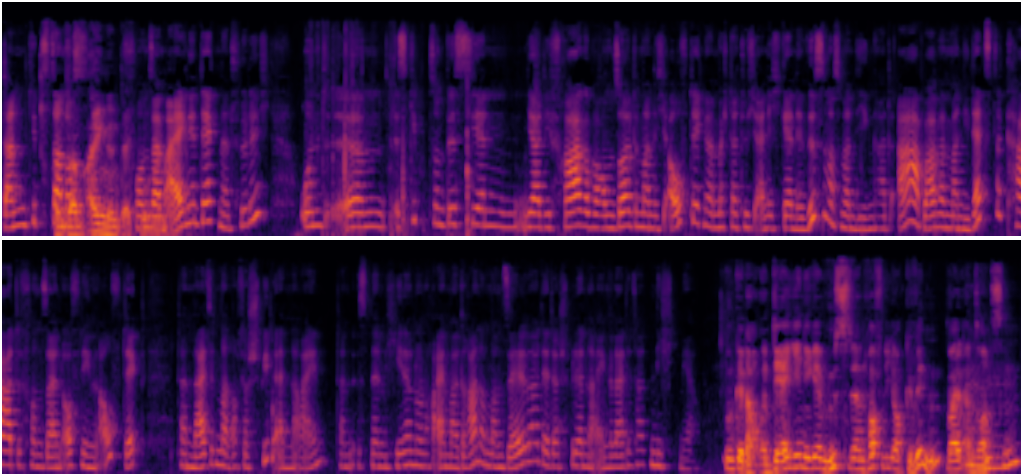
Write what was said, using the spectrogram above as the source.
dann gibt es dann Von noch seinem eigenen Deck von seinem eigenen Deck natürlich. Und ähm, es gibt so ein bisschen ja die Frage, warum sollte man nicht aufdecken? Man möchte natürlich eigentlich gerne wissen, was man liegen hat. Aber wenn man die letzte Karte von seinen offenen aufdeckt, dann leitet man auch das Spielende ein. Dann ist nämlich jeder nur noch einmal dran und man selber, der das Spielende eingeleitet hat, nicht mehr. Und genau, und derjenige müsste dann hoffentlich auch gewinnen, weil ansonsten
